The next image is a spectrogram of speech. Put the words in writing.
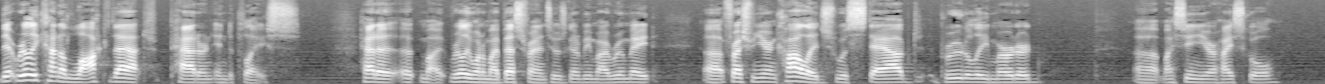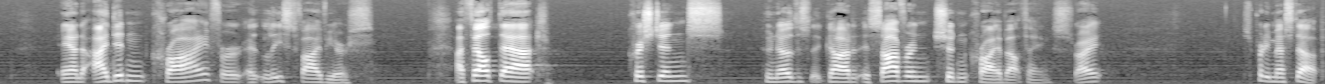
that really kind of locked that pattern into place. Had a, a my, really one of my best friends who was going to be my roommate uh, freshman year in college was stabbed, brutally murdered uh, my senior year of high school. And I didn't cry for at least five years. I felt that Christians who know that God is sovereign shouldn't cry about things, right? It's pretty messed up.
